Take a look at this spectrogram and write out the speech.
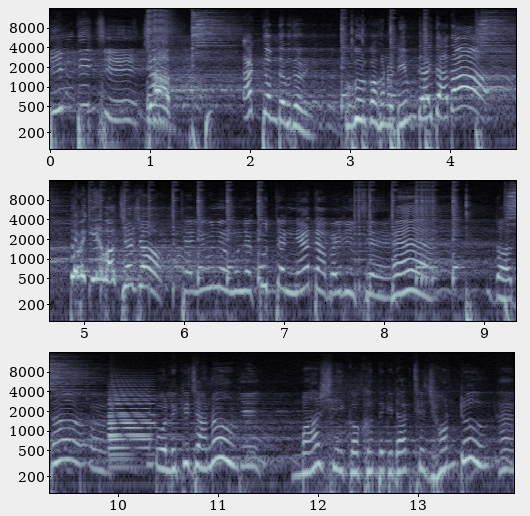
ডিম দিচ্ছে চুপ! একদম দেবে ধরে। কুকুর কখনো ডিম দেয়? দাদা তুমি কি বলছো সব তাহলে উনি মনে কুত্তার নেতা বেরিয়েছে। হ্যাঁ। দাদা বলে কি জানো? মা সেই কখন থেকে ডাকছে ঝন্টু। হ্যাঁ।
